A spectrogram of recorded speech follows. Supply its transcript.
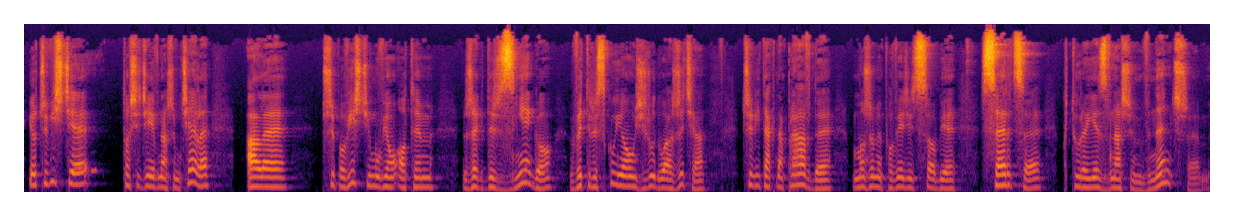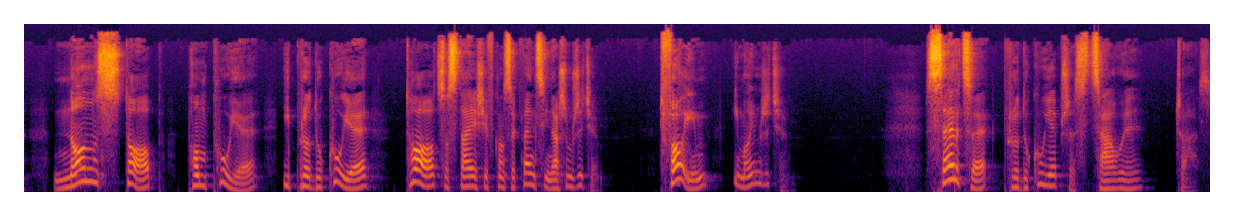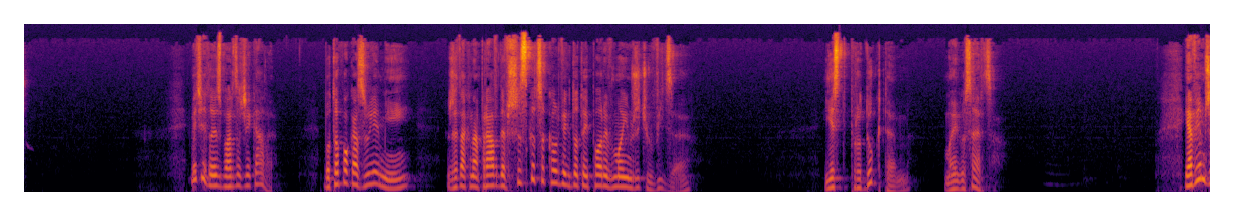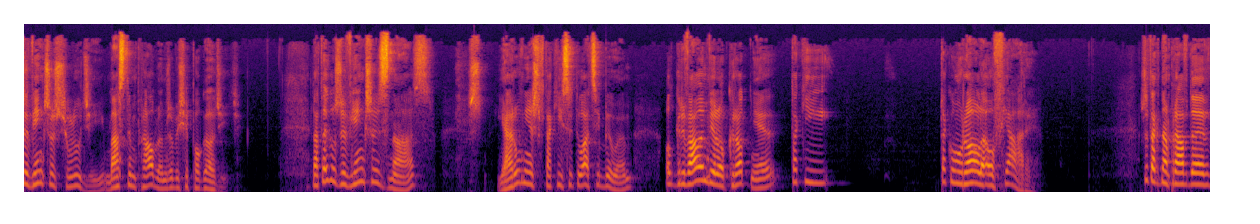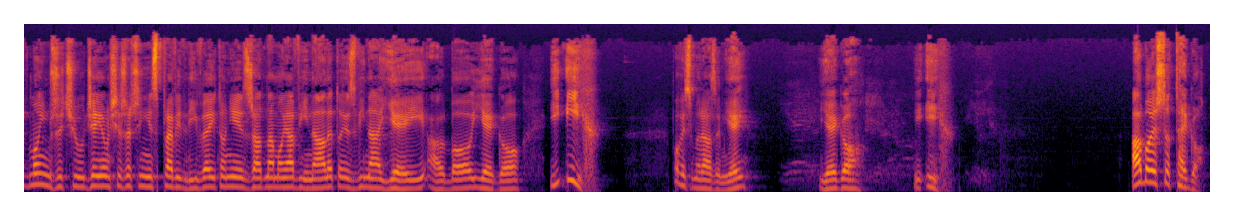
I oczywiście to się dzieje w naszym ciele, ale przypowieści mówią o tym, że gdyż z niego wytryskują źródła życia, czyli tak naprawdę możemy powiedzieć sobie, serce, które jest w naszym wnętrzem, non-stop pompuje i produkuje to, co staje się w konsekwencji naszym życiem. Twoim i moim życiem. Serce produkuje przez cały czas. Wiecie, to jest bardzo ciekawe, bo to pokazuje mi, że tak naprawdę wszystko, cokolwiek do tej pory w moim życiu widzę, jest produktem mojego serca. Ja wiem, że większość ludzi ma z tym problem, żeby się pogodzić. Dlatego, że większość z nas, ja również w takiej sytuacji byłem, odgrywałem wielokrotnie taki, taką rolę ofiary. Że tak naprawdę w moim życiu dzieją się rzeczy niesprawiedliwe i to nie jest żadna moja wina, ale to jest wina jej albo jego i ich. Powiedzmy razem jej, jego i ich. Albo jeszcze tego,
